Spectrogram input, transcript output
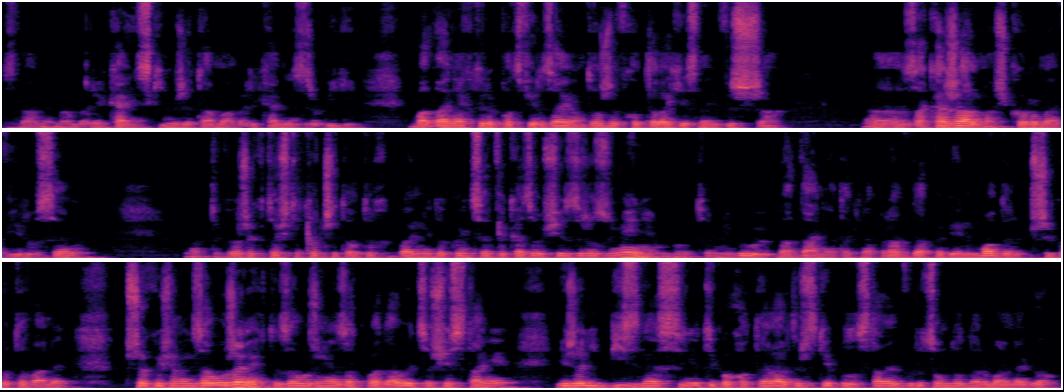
znanym amerykańskim, że tam Amerykanie zrobili badania, które potwierdzają to, że w hotelach jest najwyższa e, zakażalność koronawirusem. Dlatego, że ktoś, kto to czytał, to chyba nie do końca wykazał się zrozumieniem, bo to nie były badania tak naprawdę, a pewien model przygotowany przy określonych założeniach. Te założenia zakładały, co się stanie, jeżeli biznes, nie tylko hotele, ale też wszystkie pozostałe wrócą do normalnego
